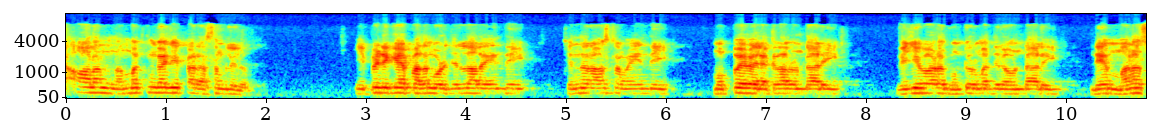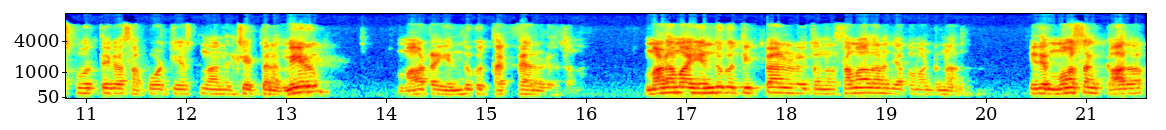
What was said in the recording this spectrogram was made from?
చాలా నమ్మకంగా చెప్పారు అసెంబ్లీలో. ఇప్పటికే పదమూడు జిల్లాలు అయింది చిన్న రాష్ట్రం అయింది ముప్పై వేల ఎకరాలు ఉండాలి విజయవాడ గుంటూరు మధ్యలో ఉండాలి నేను మనస్ఫూర్తిగా సపోర్ట్ చేస్తున్నానని చెప్పిన మీరు మాట ఎందుకు తప్పారని అడుగుతున్నా. మడమ ఎందుకు తిప్పారని అడుగుతున్నా సమాధానం చెప్పమంటున్నాను. ఇది మోసం కాదా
